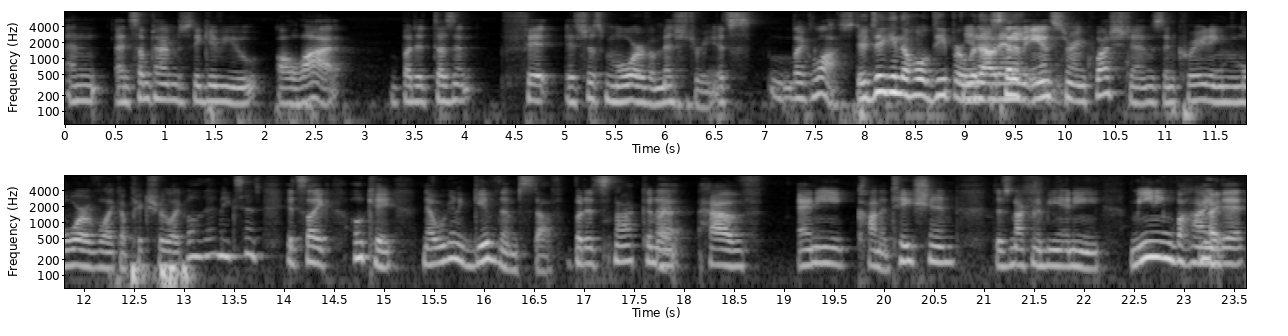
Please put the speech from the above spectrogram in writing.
and and sometimes they give you a lot, but it doesn't fit. It's just more of a mystery. It's like Lost. They're digging the hole deeper You know, without instead of answering questions and creating more of like a picture like oh that makes sense it's like okay now we're gonna give them stuff but it's not gonna Right. have any connotation there's not gonna be any meaning behind Right. it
